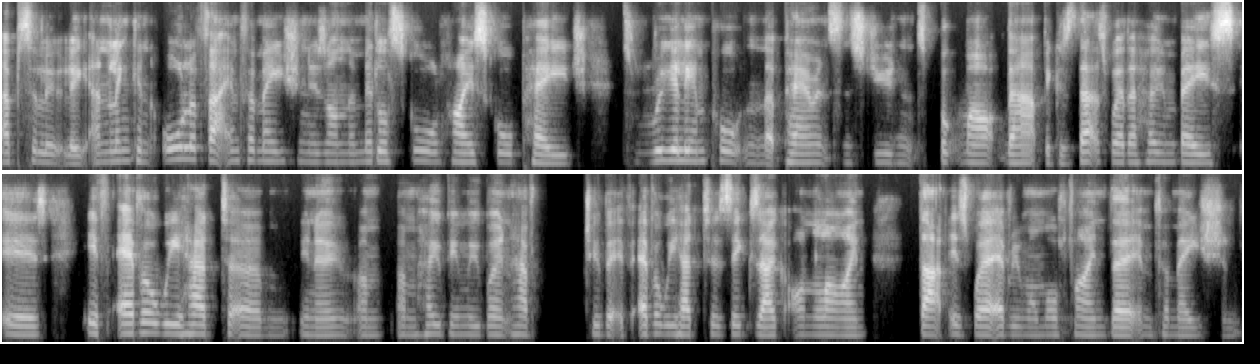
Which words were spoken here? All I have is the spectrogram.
absolutely. And Lincoln, all of that information is on the middle school, high school page. It's really important that parents and students bookmark that because that's where the home base is. If ever we had to, um, you know, I'm, I'm hoping we won't have to, but if ever we had to zigzag online, that is where everyone will find their information.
